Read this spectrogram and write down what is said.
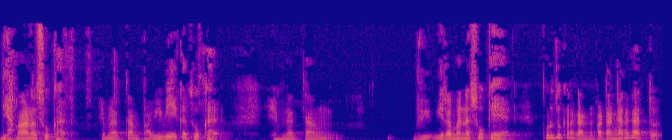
ධ්‍යාන සුඛ එහෙම නැත්නම් පවිවේක සුඛ එහෙම නැත්නම් විරමණ සුඛය පුරුදු කරගන්න පටන් අරගත්තොත්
